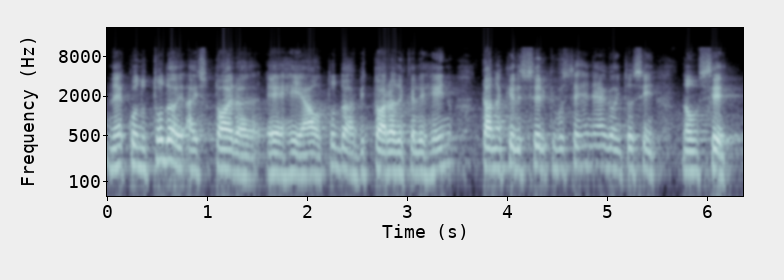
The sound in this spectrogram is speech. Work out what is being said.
né, quando toda a história é real, toda a vitória daquele reino está naquele ser que você renega. Então, assim, não você,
